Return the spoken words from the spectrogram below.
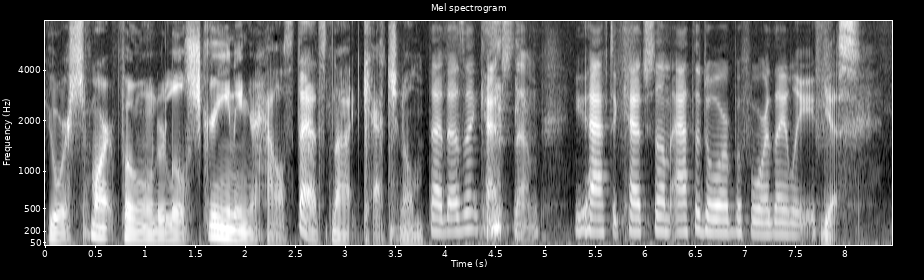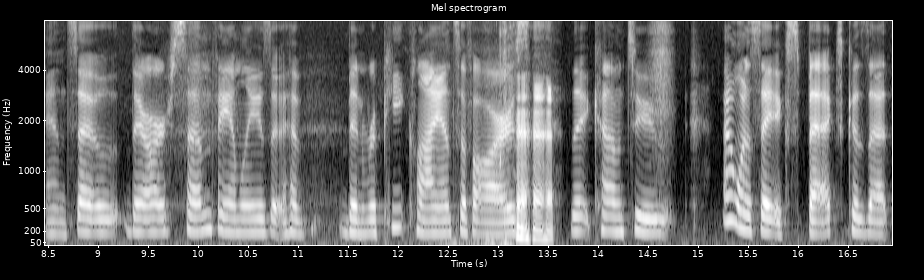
your smartphone or little screen in your house, that's not catching them. That doesn't catch them. You have to catch them at the door before they leave. Yes. And so there are some families that have been repeat clients of ours that come to, I don't want to say expect because that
